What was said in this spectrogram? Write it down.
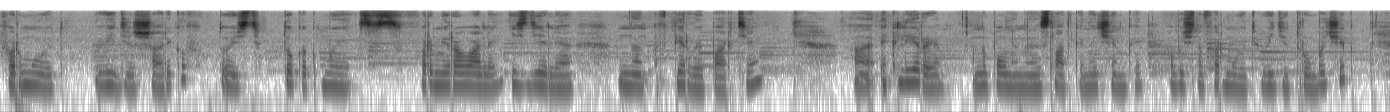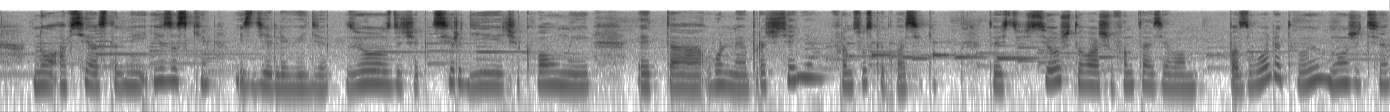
формуют в виде шариков, то есть то, как мы сформировали изделие на, в первой партии. А, эклеры, наполненные сладкой начинкой, обычно формуют в виде трубочек. Ну а все остальные изыски, изделия в виде звездочек, сердечек, волны, это вольное прочтение французской классики. То есть все, что ваша фантазия вам позволит, вы можете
